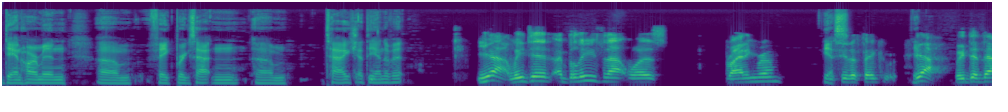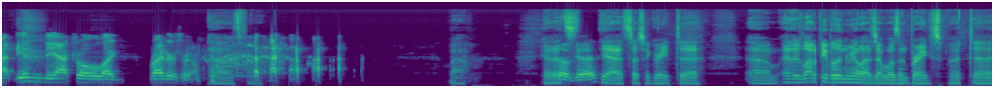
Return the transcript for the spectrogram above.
Dan Harmon, um, fake Briggs Hatton um, tag at the end of it? Yeah, we did. I believe that was writing room. Yes. You see the fake? Yeah. yeah, we did that in the actual like writer's room. Oh, that's fun. wow. Yeah, that's so good. Yeah, it's such a great. Uh, um, and there's a lot of people didn't realize that wasn't breaks, but uh,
